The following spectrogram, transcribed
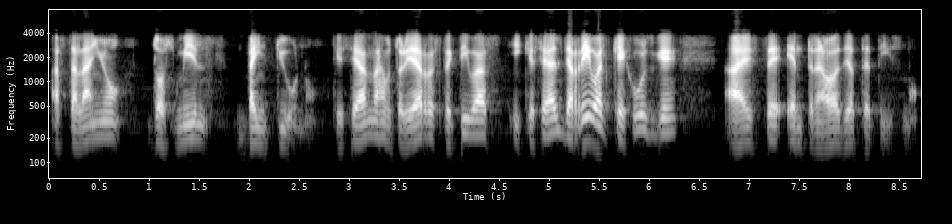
hasta el año 2021. Que sean las autoridades respectivas y que sea el de arriba el que juzgue a este entrenador de atletismo.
